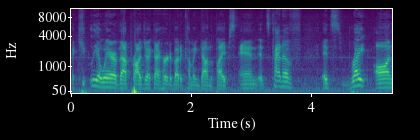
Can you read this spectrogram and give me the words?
acutely aware of that project. I heard about it coming down the pipes, and it's kind of it's right on,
